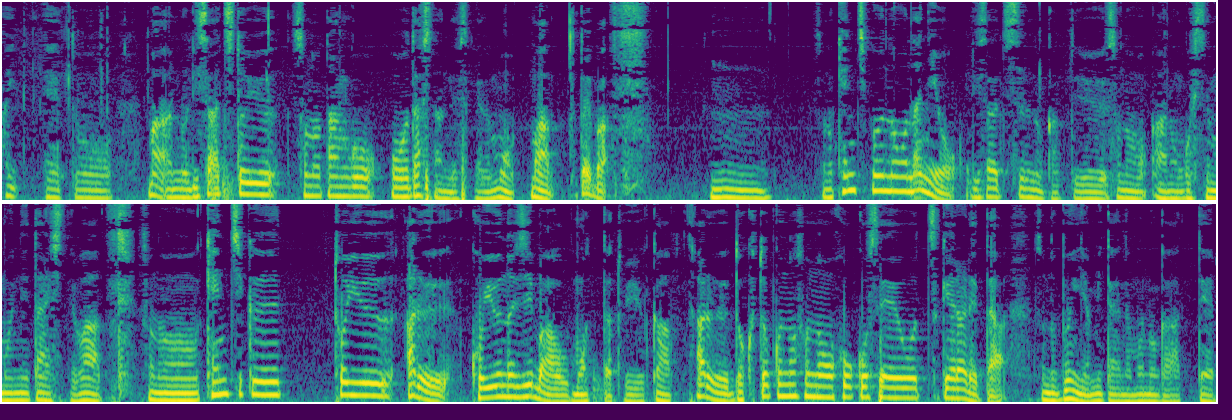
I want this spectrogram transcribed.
はい、えっ、と、まあ、あの、リサーチというその単語を出したんですけれども、まあ、例えば、うん、その建築の何をリサーチするのかという、その、あの、ご質問に対しては、その、建築というある固有の磁場を持ったというかある独特のその方向性をつけられたその分野みたいなものがあって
